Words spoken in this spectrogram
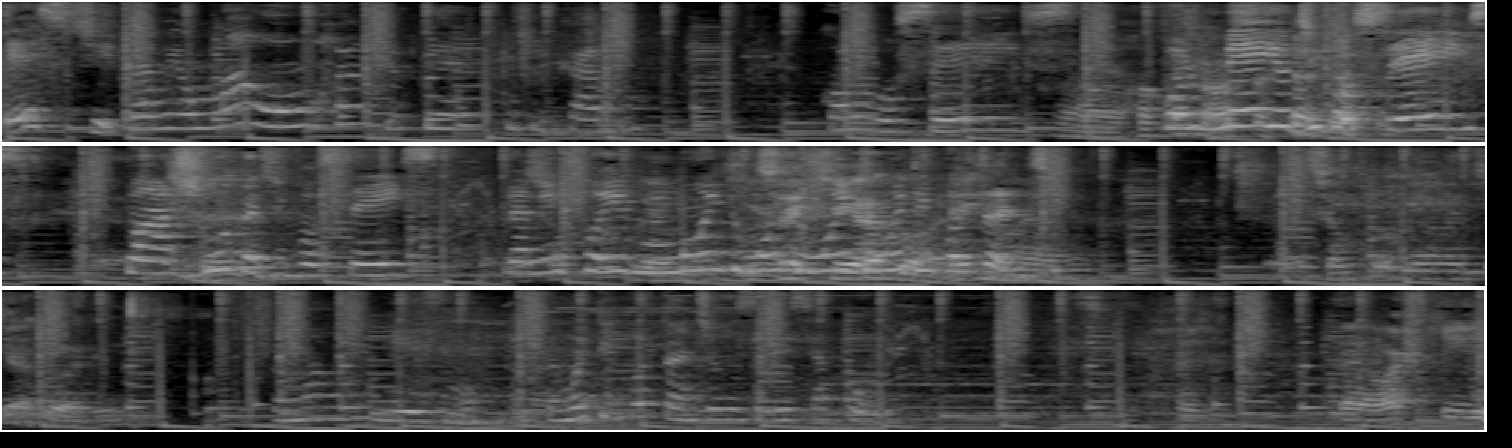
este, para mim, é uma honra eu ter publicado com vocês, Ah, por nossa. meio de vocês, com a ajuda de vocês. Para mim foi muito, Isso muito, aqui muito, é muito agora, hein? importante. Esse é um problema aqui agora. hein? É uma honra mesmo. Então, muito importante eu receber esse apoio. É, eu acho que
